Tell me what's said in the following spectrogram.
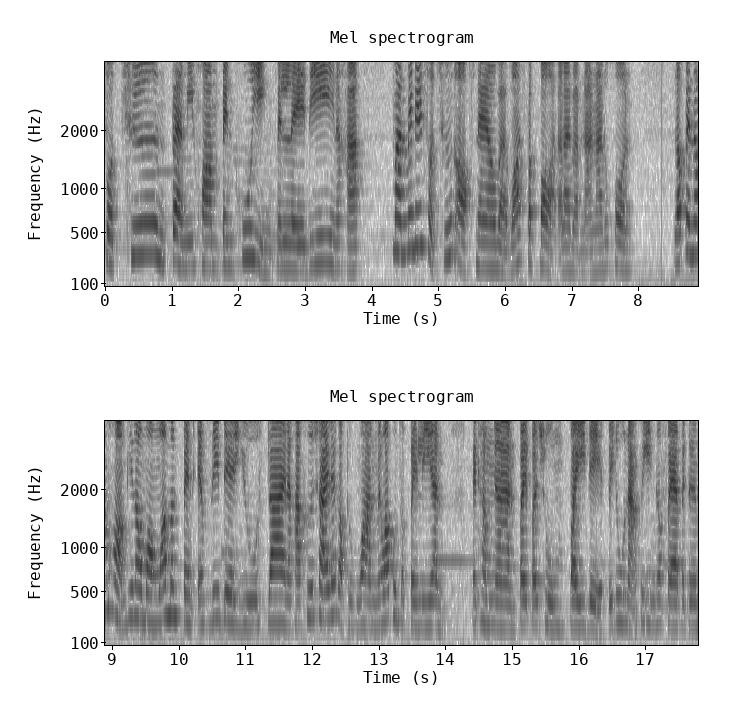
สดชื่นแต่มีความเป็นผู้หญิงเป็นเลดี้นะคะ มันไม่ได้สดชื่นออกแนวแบบว่าสปอร์ตอะไรแบบนั้นนะทุกคน แล้วเป็นน้ำหอมที่เรามองว่ามันเป็น everyday use ได้นะคะ คือใช้ได้กับทุกวันไม่ว่าคุณจะไปเรียน ทำงานไปประชุมไปเดทไปดูหนังไปกินกาแฟไปเดิน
